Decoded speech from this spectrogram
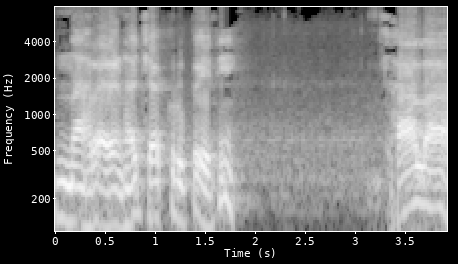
नारायणाच्या कृपेने. झाला.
